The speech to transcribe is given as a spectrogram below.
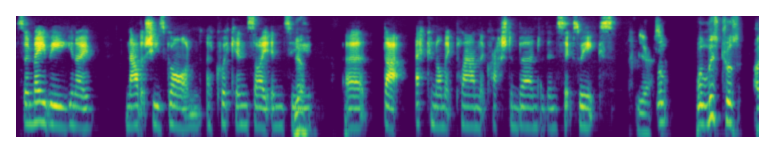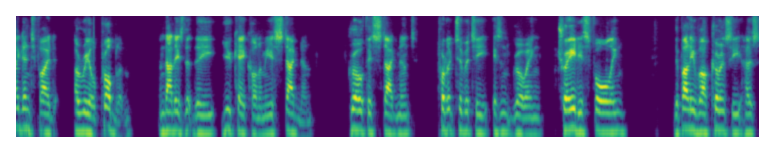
So maybe, you know, now that she's gone, a quick insight into yeah. uh, that economic plan that crashed and burned within six weeks. Yes. Well, well, Liz Truss identified a real problem, and that is that the UK economy is stagnant. Growth is stagnant, productivity isn't growing, trade is falling, the value of our currency has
